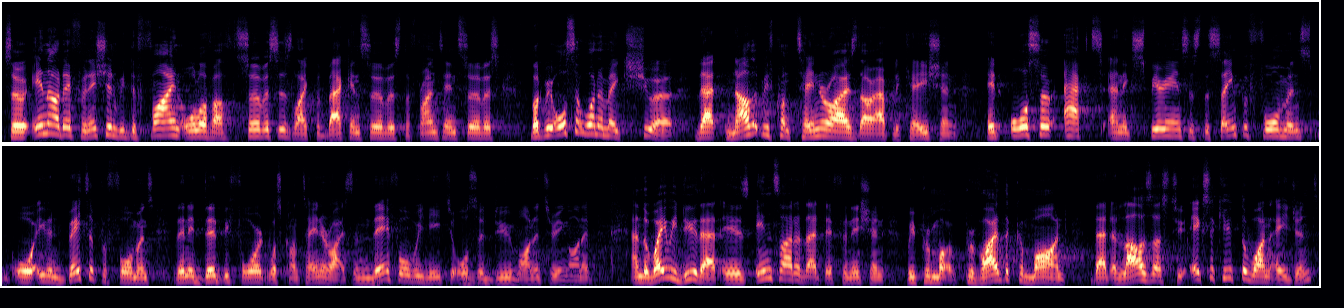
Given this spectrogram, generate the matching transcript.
So in our definition, we define all of our services like the backend service, the front-end service, but we also want to make sure that now that we've containerized our application, it also acts and experiences the same performance or even better performance than it did before it was containerized. And therefore, we need to also do monitoring on it. And the way we do that is inside of that definition, we provide the command that allows us to execute the one agent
